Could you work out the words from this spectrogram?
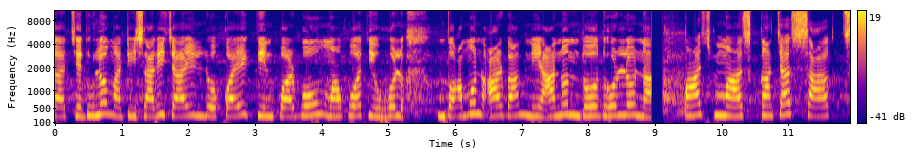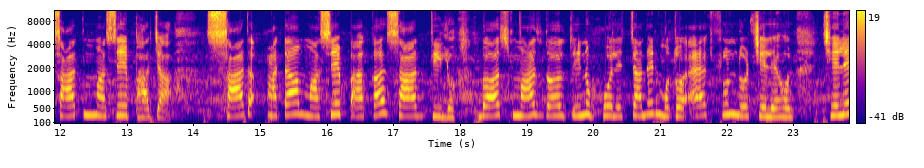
কাছে ধুলো মাটি, শাড়ি চাইল। কয়েকদিন পর বৌমা পতি হলো। বামন আর বামনি আনন্দ ধরল না। পাঁচ মাস কাঁচা শাক, সাত মাসে ভাজা। সাত আটা মাসে পাকা সাত দিল। দশ মাস দশ দিন হলে চাঁদের মতো এক সুন্দর ছেলে হল। ছেলে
